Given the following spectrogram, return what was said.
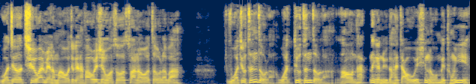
我就去外面了嘛，我就给他发微信，我说算了，我走了吧，我就真走了，我就真走了。然后他那个女的还加我微信了，我没同意。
